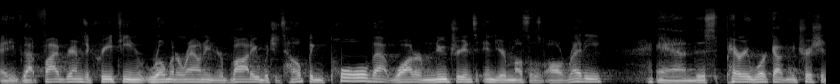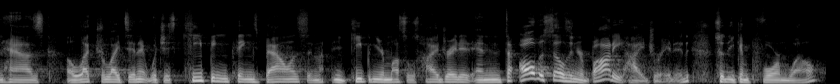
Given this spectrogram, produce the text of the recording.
and you've got five grams of creatine roaming around in your body, which is helping pull that water nutrients into your muscles already. And this peri workout nutrition has electrolytes in it, which is keeping things balanced and keeping your muscles hydrated and all the cells in your body hydrated so that you can perform well.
